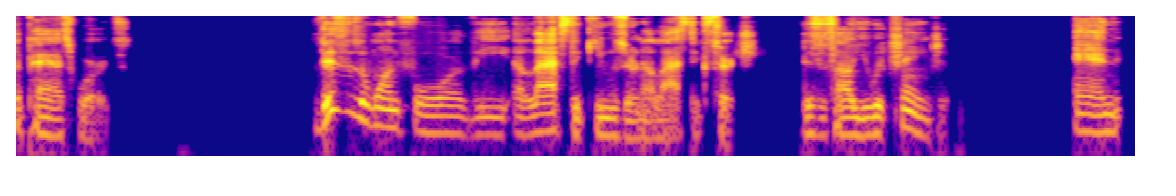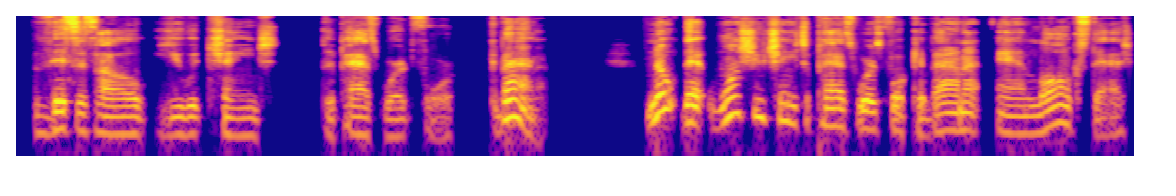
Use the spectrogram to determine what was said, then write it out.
the passwords. This is the one for the Elastic user in Elasticsearch. This is how you would change it. And this is how you would change the password for Kibana. Note that once you change the passwords for Kibana and Logstash,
